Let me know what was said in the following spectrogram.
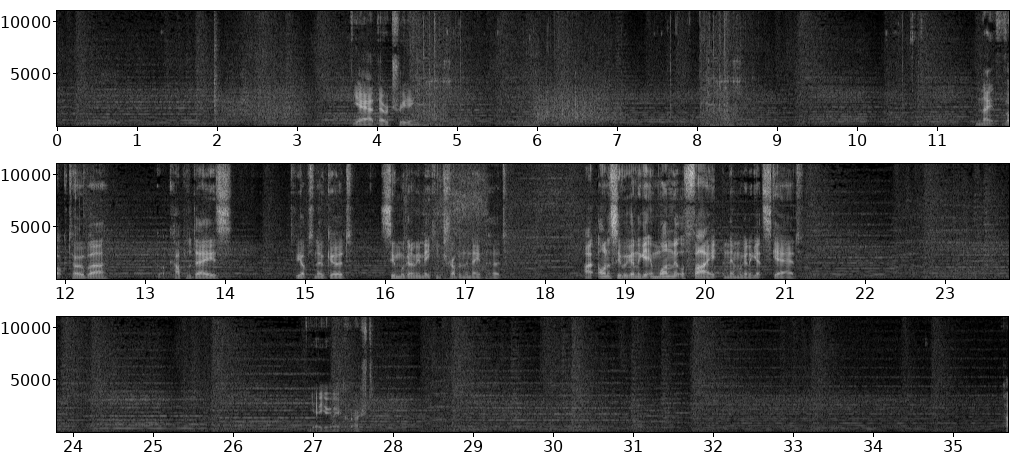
Yeah, they're retreating. Ninth of October. Got a couple of days to be up to no good. Soon we're going to be making trouble in the neighborhood. I, honestly, we're going to get in one little fight and then we're going to get scared.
